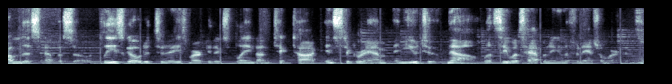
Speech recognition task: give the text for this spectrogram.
from this episode, please go to Today's Market Explained on TikTok, Instagram, and YouTube. Now, let's see what's happening in the financial markets.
